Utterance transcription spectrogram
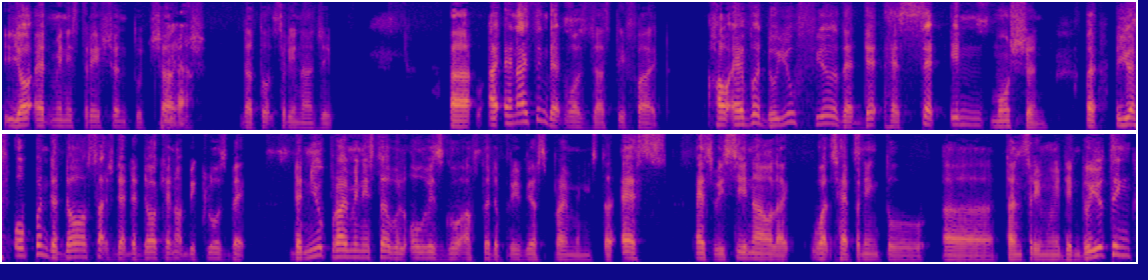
your administration to charge yeah. Datuk Sri Najib. Uh, I, and I think that was justified. However, do you feel that that has set in motion? Uh, you have opened the door such that the door cannot be closed back. The new prime minister will always go after the previous prime minister, as as we see now, like what's happening to uh, Tan Sri Muhyiddin. Do you think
